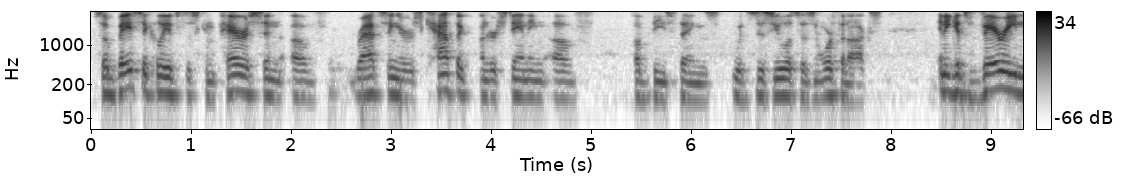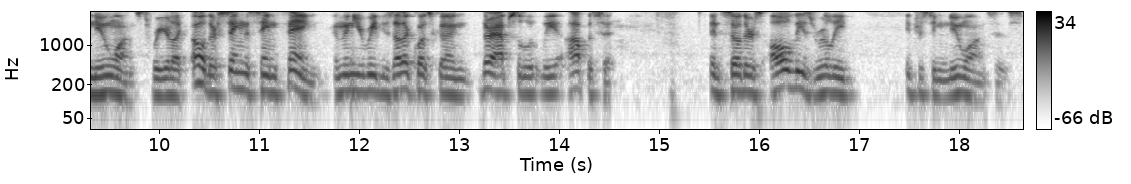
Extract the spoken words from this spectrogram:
So basically, it's this comparison of Ratzinger's Catholic understanding of of these things with Zizioulas as an Orthodox, and it gets very nuanced. Where you're like, oh, they're saying the same thing, and then you read these other quotes going, they're absolutely opposite. And so there's all these really interesting nuances.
